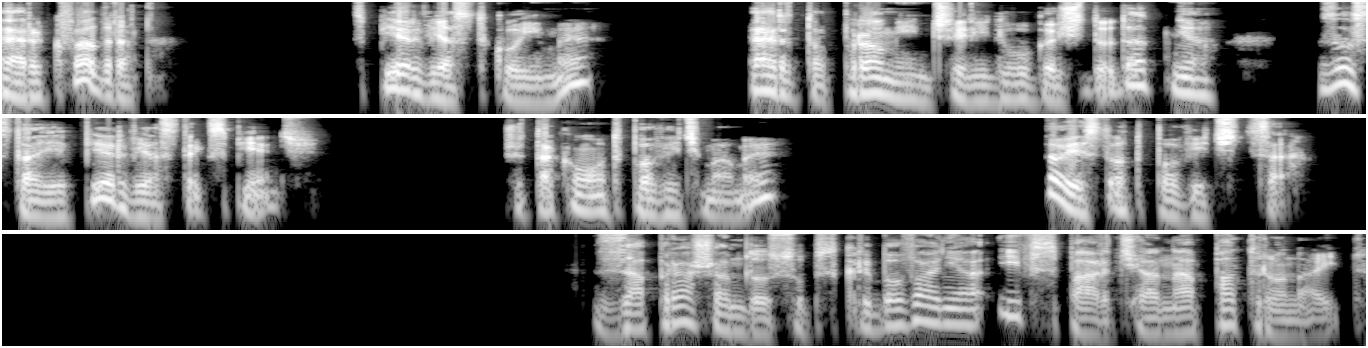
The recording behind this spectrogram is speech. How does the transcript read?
r kwadrat. Spierwiastkujmy. r to promień, czyli długość dodatnia. Zostaje pierwiastek z 5. Czy taką odpowiedź mamy? To jest odpowiedź C. Zapraszam do subskrybowania i wsparcia na Patronite.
